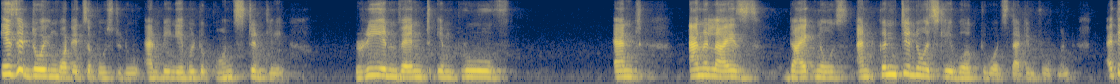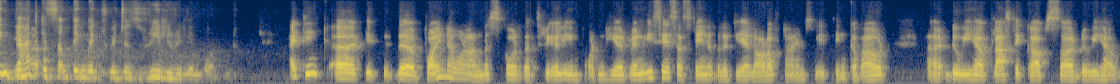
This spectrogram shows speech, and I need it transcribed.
Is it doing what it's supposed to do? And being able to constantly reinvent, improve, and analyze, diagnose, and continuously work towards that improvement. I think that yeah. is something which, which is really, really important. I think uh, it, the point I want to underscore that's really important here when we say sustainability, a lot of times we think about uh, do we have plastic cups or do we have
